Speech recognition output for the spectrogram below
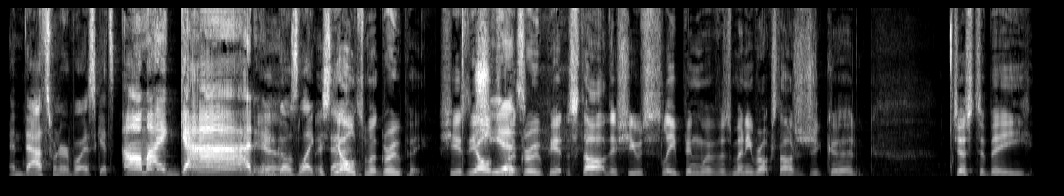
And that's when her voice gets, "Oh my god!" and Yeah. it goes like it's that. the ultimate groupie. She is the ultimate is. groupie at the start of this. She was sleeping with as many rock stars as she could, just to be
